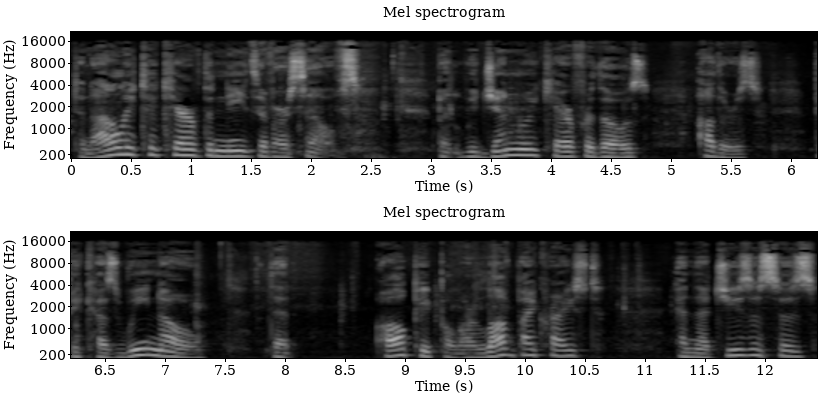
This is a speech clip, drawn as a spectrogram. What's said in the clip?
to not only take care of the needs of ourselves, but we generally care for those others because we know that all people are loved by Christ and that Jesus'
